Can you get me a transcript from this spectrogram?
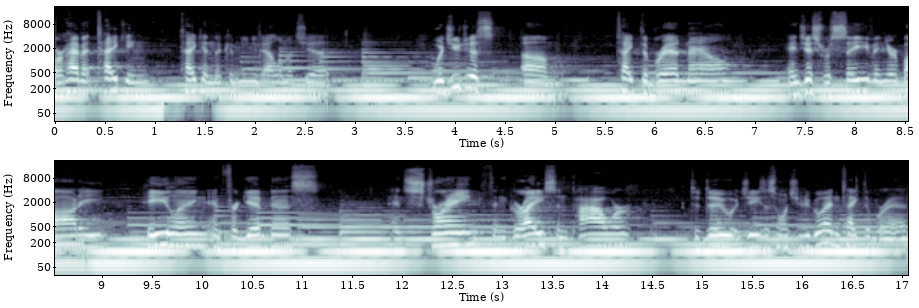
or haven't taken taken the communion elements yet, would you just um, take the bread now and just receive in your body healing and forgiveness and strength and grace and power to do what Jesus wants you to go ahead and take the bread.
